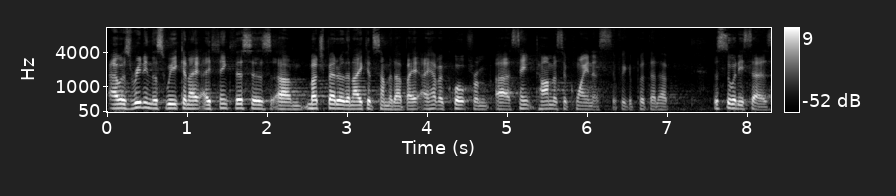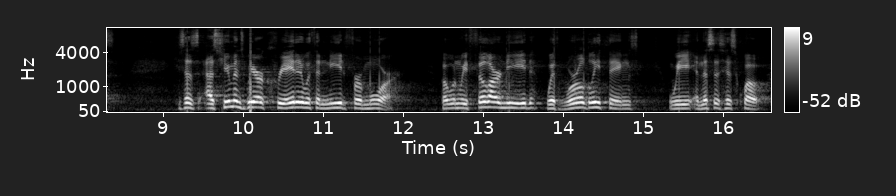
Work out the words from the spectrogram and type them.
I was reading this week, and I, I think this is um, much better than I could sum it up. I, I have a quote from uh, St. Thomas Aquinas, if we could put that up. This is what he says He says, As humans, we are created with a need for more. But when we fill our need with worldly things, we, and this is his quote,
